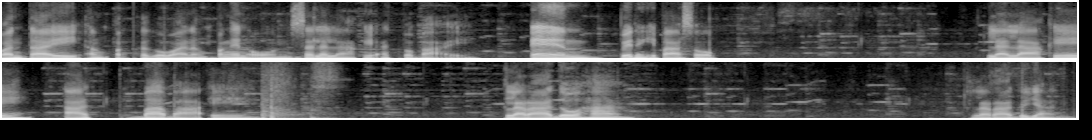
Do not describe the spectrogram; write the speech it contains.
Pantay ang pagkagawa ng Panginoon sa lalaki at babae. And pwedeng ipasok lalaki at babae. Klarado ha. Klarado yan.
